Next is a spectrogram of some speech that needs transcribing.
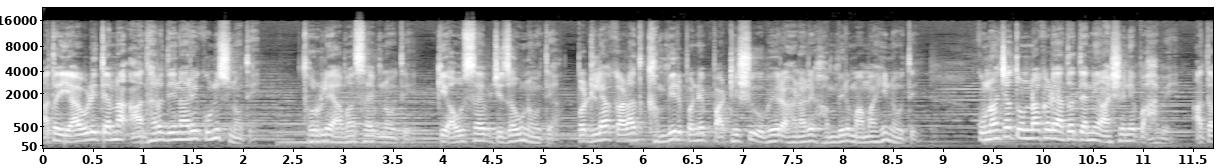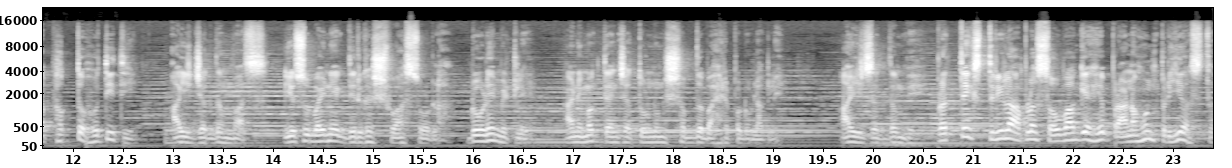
आता यावेळी त्यांना आधार देणारे कोणीच नव्हते. थोरले आबासाहेब नव्हते की आऊसाहेब जिजाऊ नव्हत्या. पडल्या काळात खंबीरपणे पाठीशी उभे राहणारे हंबीर मामाही नव्हते. कुणाच्या तोंडाकडे आता त्यांनी आशेने पाहावे आता फक्त होती ती आई जगदंबास. येसुबाईने एक दीर्घ श्वास सोडला. डोळे मिटले आणि मग त्यांच्या तोंडून शब्द बाहेर पडू लागले. आई जगदंबे प्रत्येक स्त्रीला आपलं सौभाग्य हे प्राणाहून प्रिय असतं.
